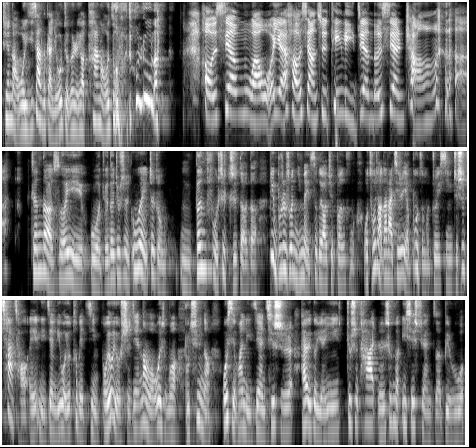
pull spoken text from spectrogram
天呐，我一下子感觉我整个人要瘫了，我走不动路了，好羡慕啊！我也好想去听李健的现场，真的。所以我觉得就是为这种。嗯，奔赴是值得的，并不是说你每次都要去奔赴。我从小到大其实也不怎么追星，只是恰巧哎，李健离我又特别近，我又有时间，那我为什么不去呢？我喜欢李健，其实还有一个原因，就是他人生的一些选择，比如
